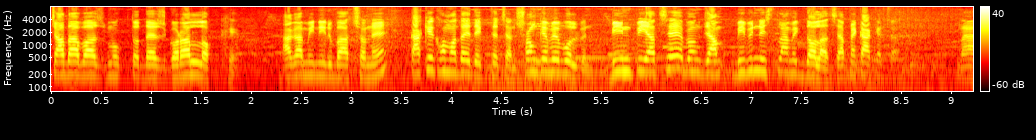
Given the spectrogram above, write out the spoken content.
চাঁদাবাজ মুক্ত দেশ গড়ার লক্ষ্যে আগামী নির্বাচনে কাকে ক্ষমতায় দেখতে চান? সংক্ষেপে বলবেন বিএনপি আছে এবং জাম- বিভিন্ন ইসলামিক দল আছে। আপনি কাকে চান? না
